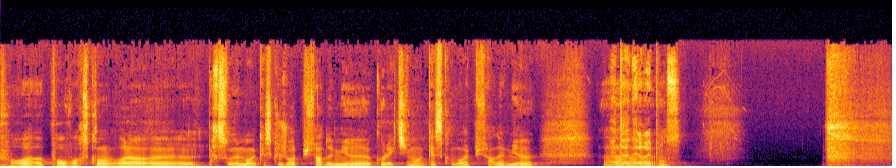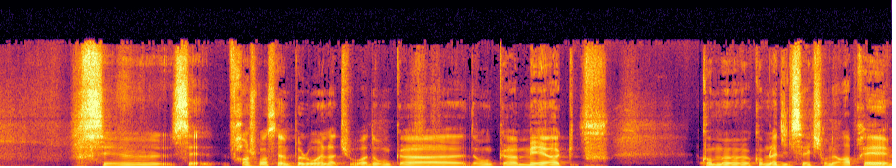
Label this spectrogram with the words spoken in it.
pour euh, pour voir ce qu'on voilà euh, personnellement qu'est-ce que j'aurais pu faire de mieux collectivement qu'est-ce qu'on aurait pu faire de mieux. Et t'as des euh, réponses? c'est c'est franchement c'est un peu loin là tu vois donc donc mais comme comme l'a dit le sélectionneur après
